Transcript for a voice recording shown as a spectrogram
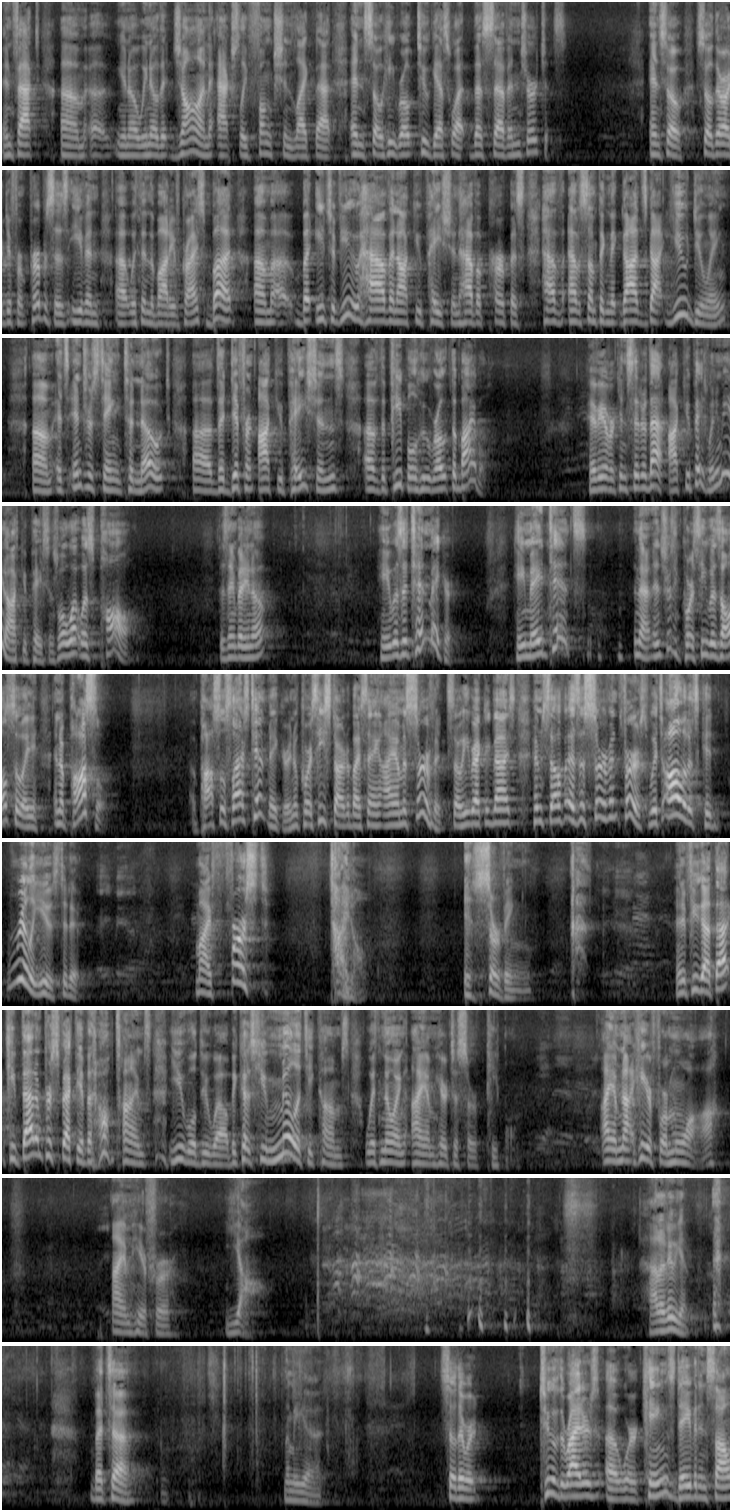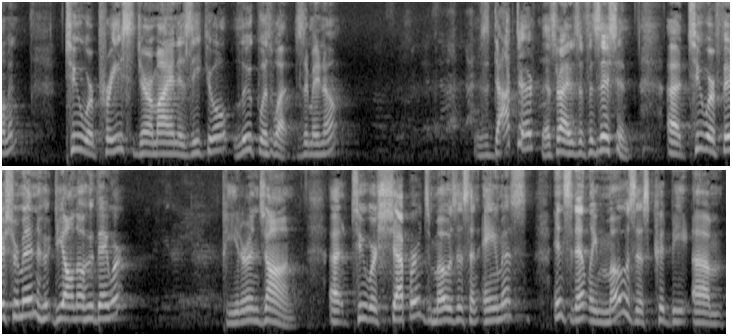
In fact, um, uh, you know, we know that John actually functioned like that. And so he wrote to, guess what? The seven churches. And so, so there are different purposes even uh, within the body of Christ, but, um, uh, but each of you have an occupation, have a purpose, have, have something that God's got you doing. Um, it's interesting to note uh, the different occupations of the people who wrote the Bible. Have you ever considered that? Occupation. What do you mean occupations? Well, what was Paul? Does anybody know? He was a tent maker. He made tents. Isn't that interesting? Of course, he was also a, an apostle, apostle slash tent maker. And of course, he started by saying, I am a servant. So he recognized himself as a servant first, which all of us could really use to do. Amen. My first title is serving and if you got that, keep that in perspective at all times, you will do well because humility comes with knowing I am here to serve people. I am not here for moi, I am here for y'all. Hallelujah. but uh, let me. Uh, so there were Two of the writers uh, were kings, David and Solomon. Two were priests, Jeremiah and Ezekiel. Luke was what? Does anybody know? He was a doctor. That's right, he was a physician. Uh, two were fishermen. Who, do y'all know who they were? Peter and John. Uh, two were shepherds, Moses and Amos. Incidentally, Moses could be um,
